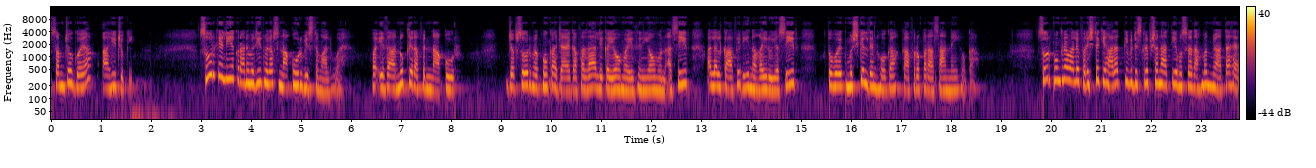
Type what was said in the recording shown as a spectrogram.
سمجھو گویا آ ہی چکی۔ سور کے لیے قرآن مجید میں لفظ ناقور بھی استعمال ہوا ہے۔ وہ ادا نقر فن ناقور جب سور میں پھونکا جائے گا فضا علی یوم یوم اسیر الکافری غیر یسیر تو وہ ایک مشکل دن ہوگا، کافروں پر آسان نہیں ہوگا۔ سور پھونکنے والے فرشتے کی حالت کی بھی ڈسکرپشن آتی ہے مسرد احمد میں آتا ہے۔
